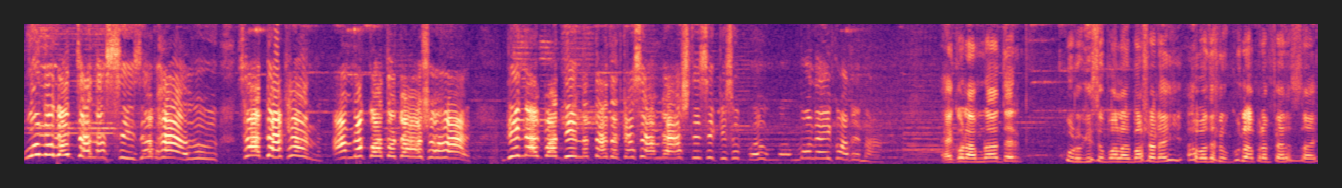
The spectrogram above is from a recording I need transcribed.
অনুরোধ জানাচ্ছি যে ভাই স্যার দেখেন আমরা কতটা অসহায় দিনের পর দিন তাদের কাছে আমরা আসতেছি কিছু ব- মনেই করে না এখন আমাদের কোনো কিছু বলার বাসা নাই আমাদের ওগুলো আমরা ফেরত চাই।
